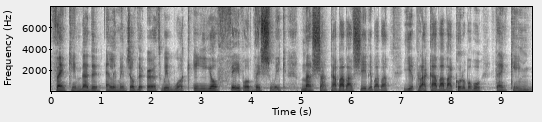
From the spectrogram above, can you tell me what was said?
Thank Him that the elements of the earth will work in your favor this week. Thank Him,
